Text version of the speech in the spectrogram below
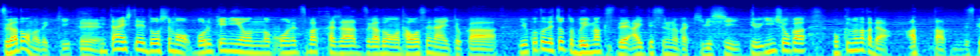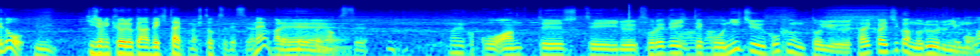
ズガドーンのデッキえに対してどうしてもボルケニオンの高熱爆破じゃズガドーンを倒せないとかいうことでちょっと VMAX で相手するのが厳しいっていう印象が僕の中ではあったんですけど、うん。非常に強力なデッキタイプの一つですよね、マレーク VMAX。何かこう安定している。それでいてこう25分という大会時間のルールにも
